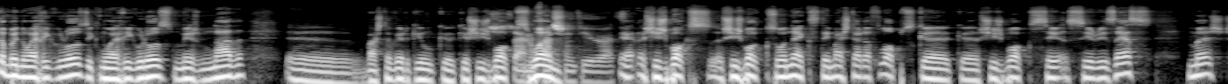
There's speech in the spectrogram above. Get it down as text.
também não é rigoroso e que não é rigoroso mesmo nada. Uh, basta ver aquilo que, que a Xbox One, sentido, é, a Xbox, a Xbox One X tem mais teraflops que, que a Xbox C, Series S, mas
